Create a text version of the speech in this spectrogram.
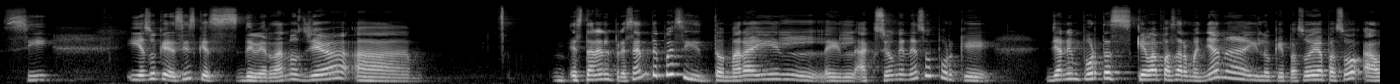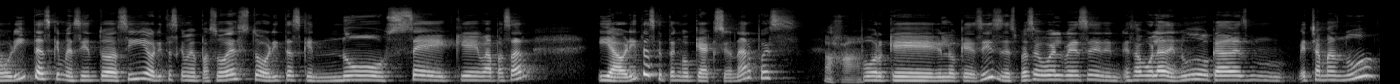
Sí. Y eso que decís que de verdad nos lleva a estar en el presente, pues, y tomar ahí el, el acción en eso, porque ya no importa qué va a pasar mañana y lo que pasó ya pasó. Ahorita es que me siento así, ahorita es que me pasó esto, ahorita es que no sé qué va a pasar. Y ahorita es que tengo que accionar, pues. Ajá. Porque lo que decís, después se vuelve ese- esa bola de nudo cada vez hecha más nudo.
